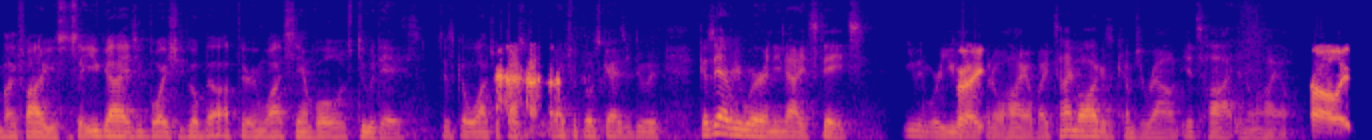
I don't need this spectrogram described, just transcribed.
my father used to say, "You guys, you boys should go up there and watch Sam Volo's two a days. Just go watch what those, watch what those guys are doing." Because everywhere in the United States, even where you live Right. up in Ohio, by the time August comes around, it's hot in Ohio Oh, it's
